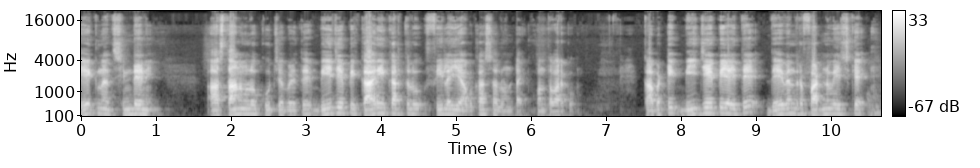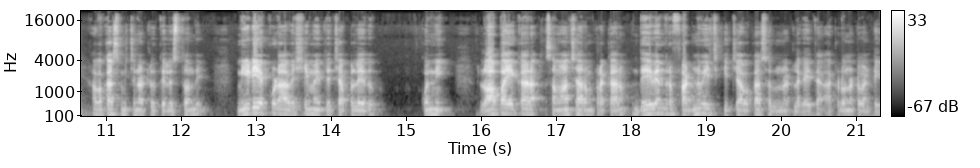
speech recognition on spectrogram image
ఏక్నాథ్ షిండేని ఆ స్థానంలో కూర్చోబెడితే బీజేపీ కార్యకర్తలు ఫీల్ అయ్యే అవకాశాలు ఉంటాయి కొంతవరకు. కాబట్టి బీజేపీ అయితే దేవేంద్ర ఫడ్నవీస్కే అవకాశం ఇచ్చినట్లు తెలుస్తోంది. మీడియాకు కూడా ఆ విషయం అయితే చెప్పలేదు. కొన్ని లోపాయికార సమాచారం ప్రకారం దేవేంద్ర ఫడ్నవీస్కి ఇచ్చే అవకాశాలు ఉన్నట్లుగా అయితే అక్కడ ఉన్నటువంటి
